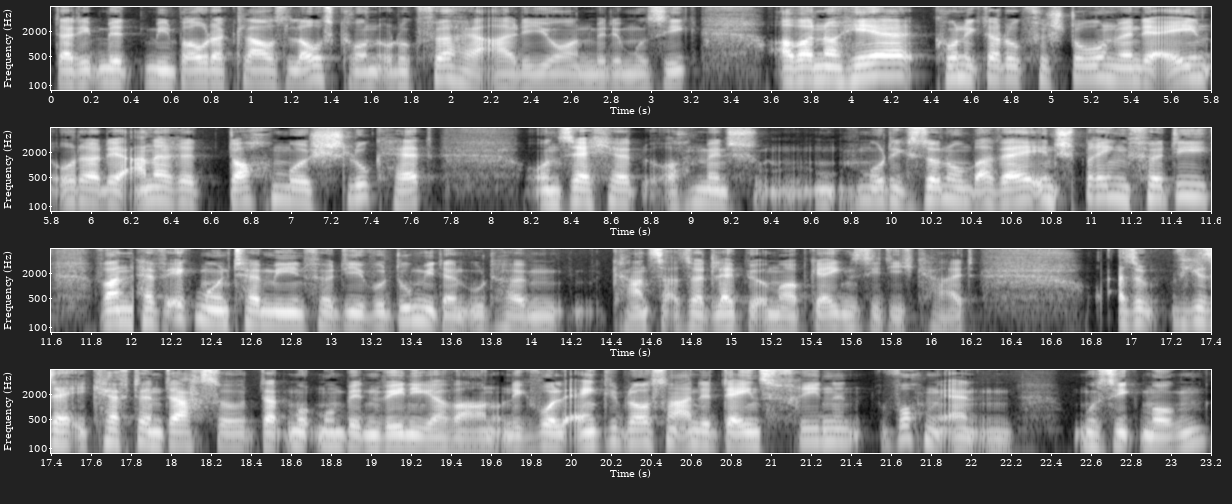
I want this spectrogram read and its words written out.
dass ich mit meinem Bruder Klaus loskon und auch vorher all die Jahren mit der Musik. Aber nachher konnte ich dadurch verstehen, wenn der ein oder der andere doch mal Schluck hat und sagt, ach Mensch, muss ich so noch mal wer springen für die, wann hab ich mal einen Termin für die, wo du mir dann gut haben kannst, also das lebt ja immer auf Gegenseitigkeit. Also, wie gesagt, ich hab den Tag so, das muss ein bisschen weniger waren und ich wollte eigentlich bloß noch an den Danes Frieden Wochenenden Musik morgen.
